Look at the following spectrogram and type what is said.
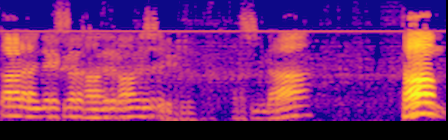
달러 인덱스가 강세를 가면서 이렇게 갔습니다. 다음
